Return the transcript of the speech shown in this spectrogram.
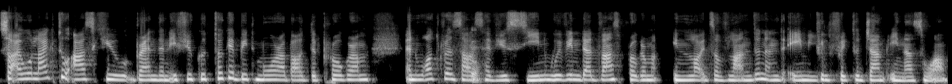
So, I would like to ask you, Brendan, if you could talk a bit more about the program and what results sure. have you seen within the advanced program in Lloyd's of London? And Amy, feel free to jump in as well.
